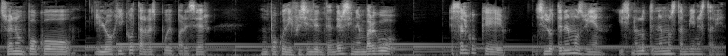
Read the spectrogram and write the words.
Suena un poco ilógico, tal vez puede parecer un poco difícil de entender, sin embargo, es algo que si lo tenemos bien y si no lo tenemos también está bien.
